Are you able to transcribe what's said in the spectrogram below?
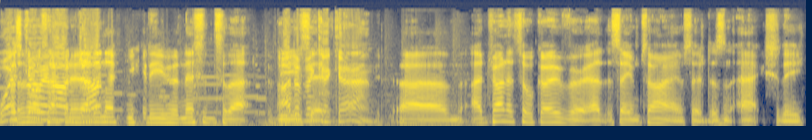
What I what's going on, happening. I don't know if you can even listen to that music. I don't think I can. Um, I'm trying to talk over it at the same time, so it doesn't actually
